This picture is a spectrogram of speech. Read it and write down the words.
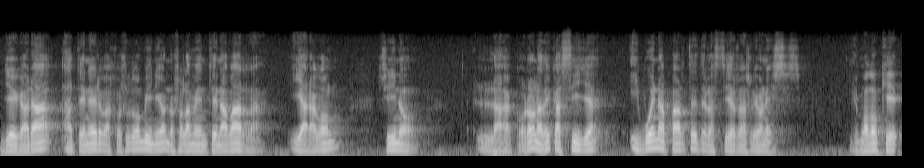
llegará a tener bajo su dominio no solamente Navarra y Aragón, sino la corona de Castilla y buena parte de las tierras leonesas. De modo que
